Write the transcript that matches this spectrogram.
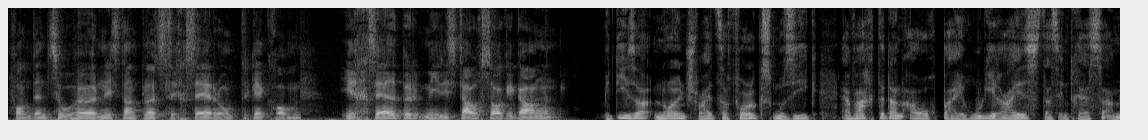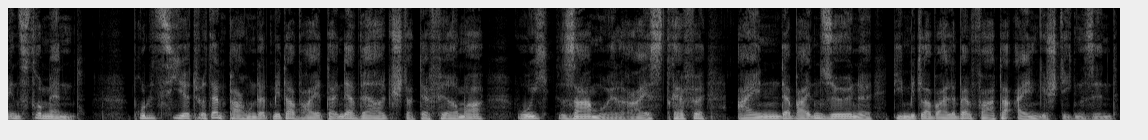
von den Zuhörern ist dann plötzlich sehr runtergekommen. Ich selber, mir ist auch so gegangen, mit dieser neuen Schweizer Volksmusik erwachte dann auch bei Rudi Reis das Interesse am Instrument. Produziert wird ein paar hundert Meter weiter in der Werkstatt der Firma, wo ich Samuel Reis treffe, einen der beiden Söhne, die mittlerweile beim Vater eingestiegen sind.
